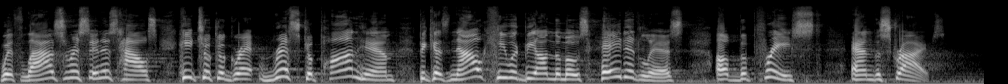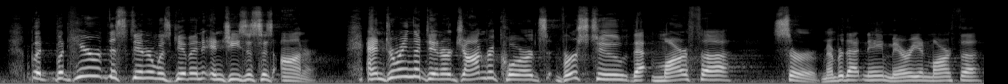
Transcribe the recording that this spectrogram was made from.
with Lazarus in his house, he took a great risk upon him because now he would be on the most hated list of the priests and the scribes. But, but here, this dinner was given in Jesus' honor. And during the dinner, John records, verse 2, that Martha served. Remember that name, Mary and Martha?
